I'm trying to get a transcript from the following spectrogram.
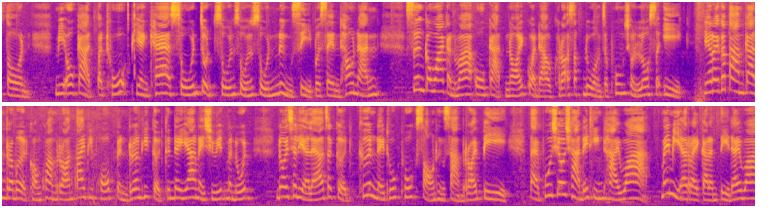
สโตนมีโอกาสปะทุเพียงแค่ 0.00014%เท่านั้น ซึ่งก็ว่ากันว่าโอกาสน้อยกว่าดาวเคราะห์สักดวงจะพุ่งชนโลกซะอีก อย่างไรก็ตามการระเบิดของความร้อนใต้พิภพเป็นเรื่องที่เกิดขึ้นได้ยากในชีวิตมนุษย์ โดยเฉลี่ยแล้วจะเกิดขึ้นในทุกๆ 2-300 ปี แต่ผู้เชี่ยวชาญได้ทิ้งท้ายว่า ไม่มีอะไรการันตีได้ว่า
